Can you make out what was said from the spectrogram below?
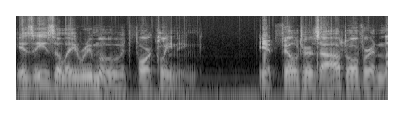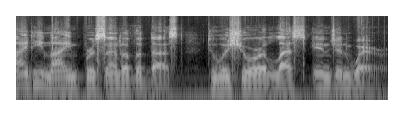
is easily removed for cleaning. It filters out over 99% of the dust to assure less engine wear.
